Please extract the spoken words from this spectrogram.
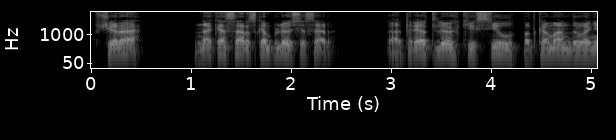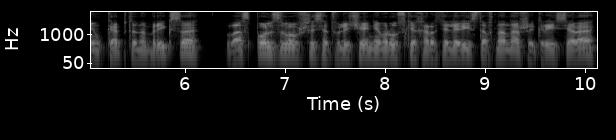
Вчера, на Касарском плесе, сэр. Отряд легких сил под командованием капитана Брикса воспользовавшись отвлечением русских артиллеристов на наши крейсера,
